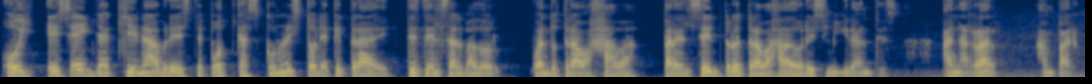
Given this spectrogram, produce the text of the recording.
Hoy es ella quien abre este podcast con una historia que trae desde El Salvador, cuando trabajaba para el Centro de Trabajadores Inmigrantes, a narrar Amparo.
